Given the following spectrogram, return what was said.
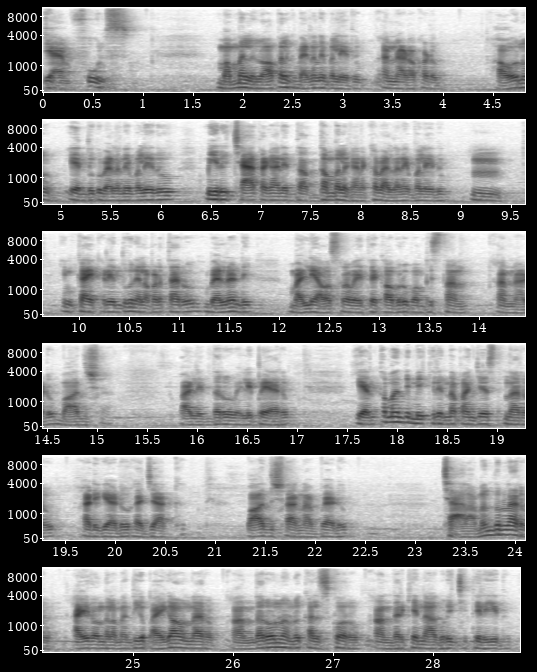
Damn fools. మమ్మల్ని లోపలికి వెళ్ళనివ్వలేదు అన్నాడు ఒకడు. అవును ఎందుకు వెళ్ళనివ్వలేదు? మీరు చేతగాని దద్దమ్మలు కనుక వెళ్ళనివ్వలేదు. ఇంకా ఇక్కడ ఎందుకు నిలబడతారు? వెళ్ళండి మళ్ళీ అవసరమైతే కబురు పంపిస్తాను అన్నాడు బాదుషా. వాళ్ళిద్దరూ వెళ్ళిపోయారు. ఎంతమంది మీ క్రింద పనిచేస్తున్నారు? అడిగాడు రజాక్. బాదుషా నవ్వాడు. చాలామంది ఉన్నారు ఐదు వందల మందికి పైగా ఉన్నారు. అందరూ నన్ను కలుసుకోరు అందరికీ నా గురించి తెలియదు.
